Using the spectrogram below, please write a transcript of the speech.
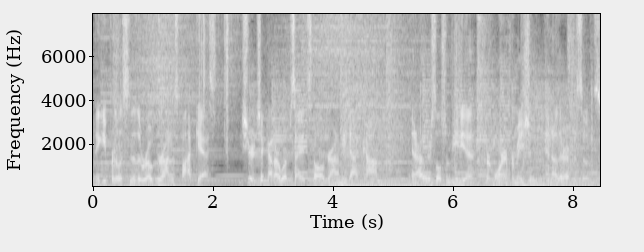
Thank you for listening to the Rogue Agronomist podcast. Be sure to check out our website, stallagronomy.com, and our other social media for more information and other episodes.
